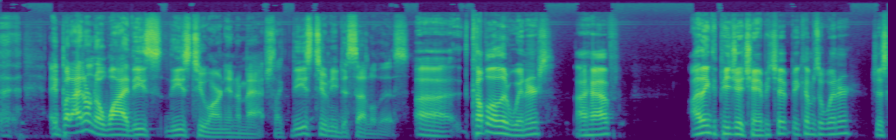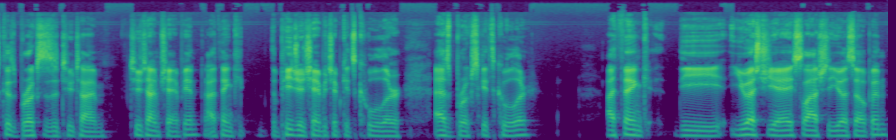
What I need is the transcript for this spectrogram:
eh, but I don't know why these these two aren't in a match. Like these two need to settle this. Uh, a couple other winners I have. I think the PGA Championship becomes a winner just because Brooks is a two time two time champion. I think the PGA Championship gets cooler as Brooks gets cooler. I think the USGA slash the US Open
